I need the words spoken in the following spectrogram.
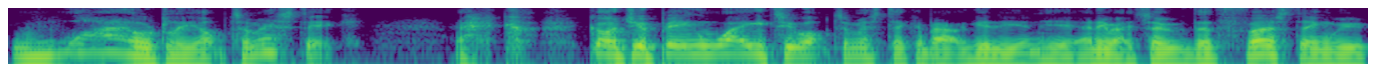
wildly optimistic. God, you're being way too optimistic about Gideon here. Anyway, so the first thing we,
